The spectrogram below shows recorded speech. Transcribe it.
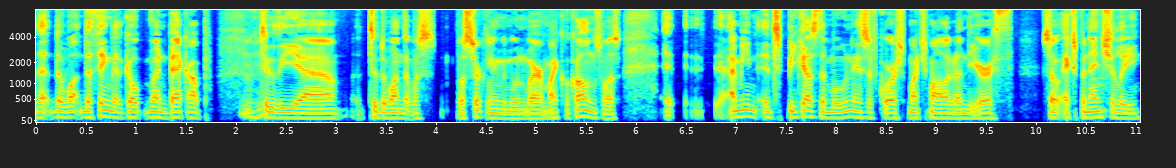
That the one, the thing that go went back up to the uh, to the one that was was circling the moon where Michael Collins was. It, I mean, it's because the moon is of course much smaller than the Earth So exponentially,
